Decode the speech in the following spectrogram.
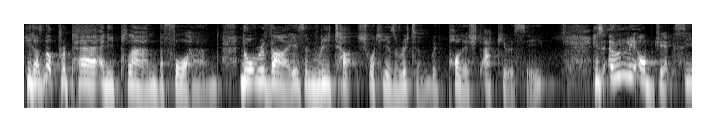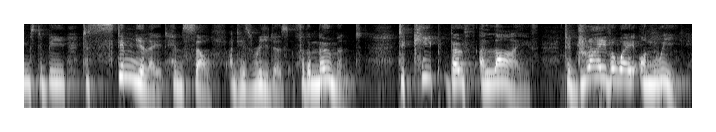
He does not prepare any plan beforehand, nor revise and retouch what he has written with polished accuracy. His only object seems to be to stimulate himself and his readers for the moment, to keep both alive, to drive away ennui,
